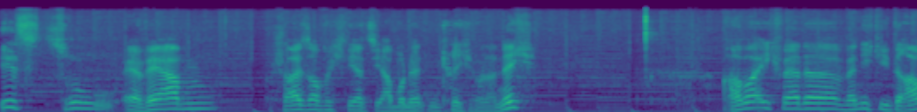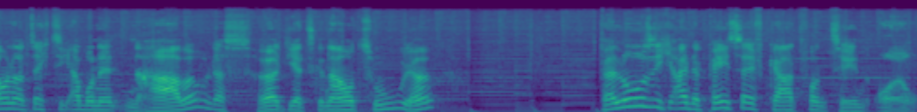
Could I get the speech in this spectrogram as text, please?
ist zu erwerben. Scheiße, ob ich jetzt die Abonnenten kriege oder nicht. Aber ich werde, wenn ich die 360 Abonnenten habe, und das hört jetzt genau zu, ja, verlose ich eine Paysafe-Card von 10 Euro.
